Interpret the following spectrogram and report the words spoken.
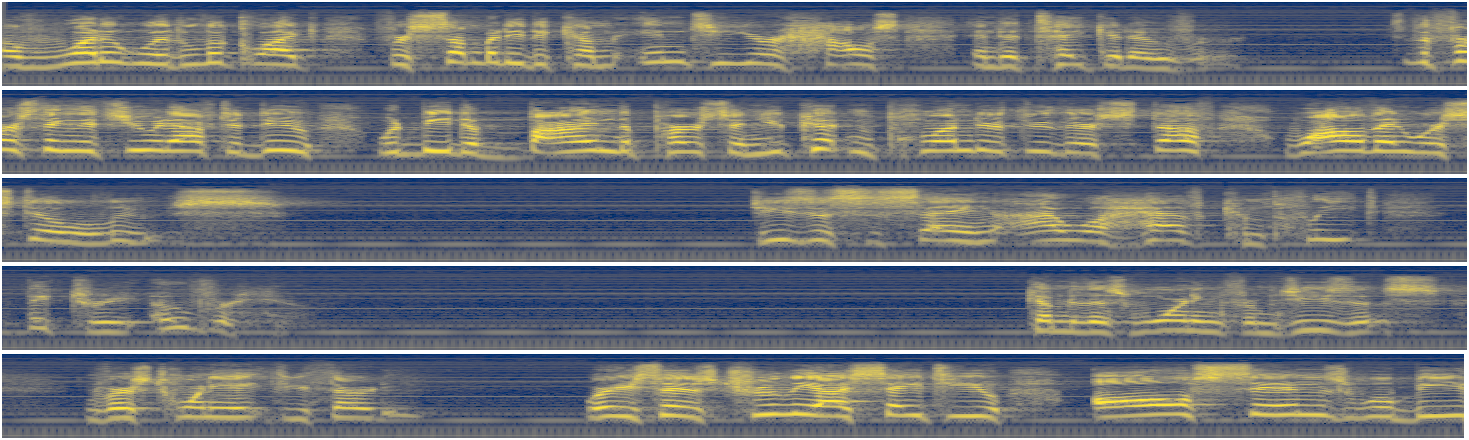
of what it would look like for somebody to come into your house and to take it over. So the first thing that you would have to do would be to bind the person. You couldn't plunder through their stuff while they were still loose. Jesus is saying, I will have complete victory over him. Come to this warning from Jesus in verse 28 through 30 where he says, Truly I say to you, all sins will be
